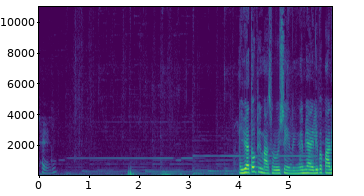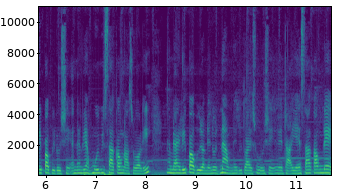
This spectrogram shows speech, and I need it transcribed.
ထည့်အရွက်တုတ်တင်မှာဆိုလို့ရှိရင်လေငမြရီလေးပပလေးပောက်ပြီးလို့ရှိရင်အနံလေးကမှုေးပြီးစားကောင်းတာဆိုတော့လေငမြရီလေးပောက်ပြီးတော့မြန်တို့နှံ့နေပြီးသွားရဆိုလို့ရှိရင်ဒါအရင်စားကောင်းတဲ့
